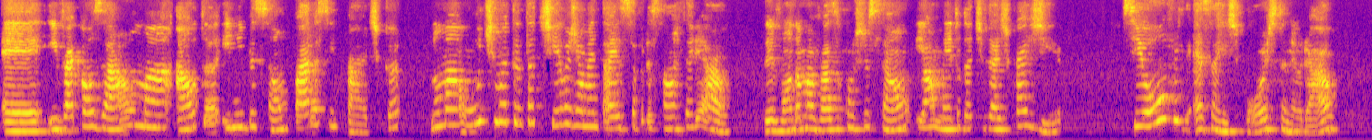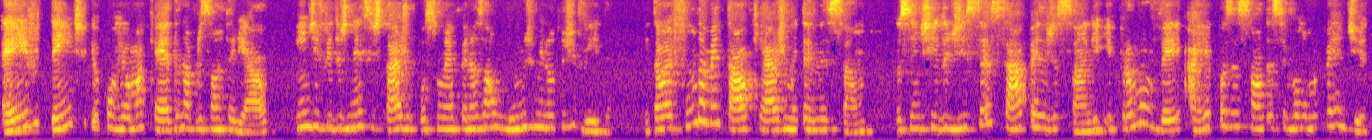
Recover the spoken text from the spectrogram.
É, e vai causar uma alta inibição parasimpática numa última tentativa de aumentar essa pressão arterial, levando a uma vasoconstrição e aumento da atividade cardíaca. Se houve essa resposta neural, é evidente que ocorreu uma queda na pressão arterial e indivíduos nesse estágio possuem apenas alguns minutos de vida. Então, é fundamental que haja uma intervenção no sentido de cessar a perda de sangue e promover a reposição desse volume perdido.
